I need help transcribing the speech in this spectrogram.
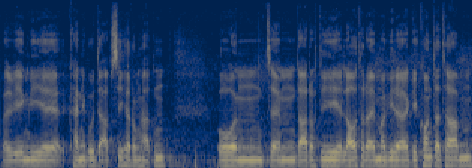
weil wir irgendwie keine gute Absicherung hatten und ähm, dadurch die Lauterer immer wieder gekontert haben.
